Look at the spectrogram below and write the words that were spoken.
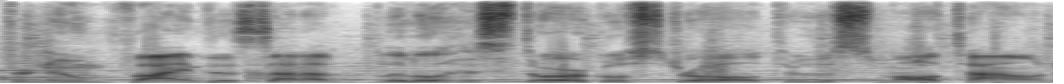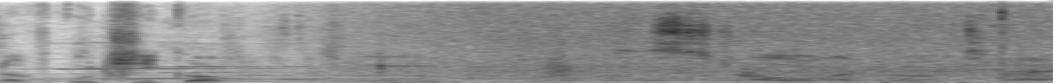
Afternoon finds us on a little historical stroll through the small town of Uchiko. Ooh, Strolling mood today.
